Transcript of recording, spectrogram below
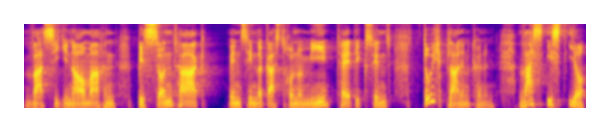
was Sie genau machen, bis Sonntag, wenn Sie in der Gastronomie tätig sind, durchplanen können. Was ist Ihr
